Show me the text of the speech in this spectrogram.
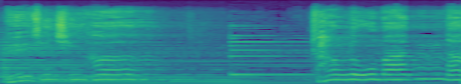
月间星河长路漫漫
